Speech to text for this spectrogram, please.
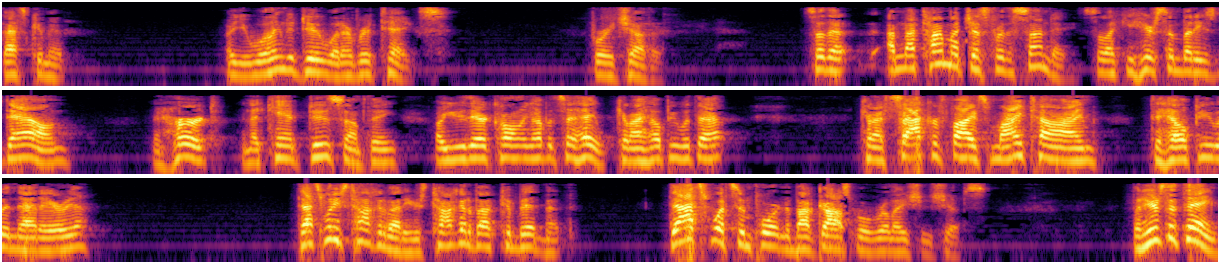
That's commitment. Are you willing to do whatever it takes for each other? So that, I'm not talking about just for the Sunday. So like you hear somebody's down, and hurt and they can't do something, are you there calling up and say, hey, can I help you with that? Can I sacrifice my time to help you in that area? That's what he's talking about here. He's talking about commitment. That's what's important about gospel relationships. But here's the thing.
